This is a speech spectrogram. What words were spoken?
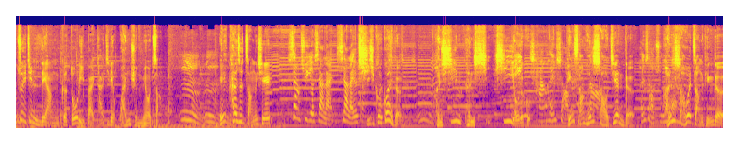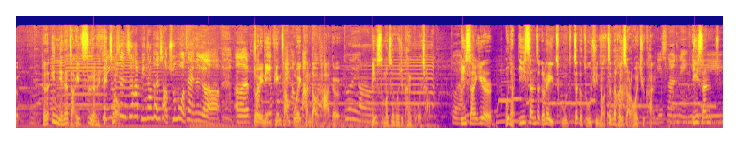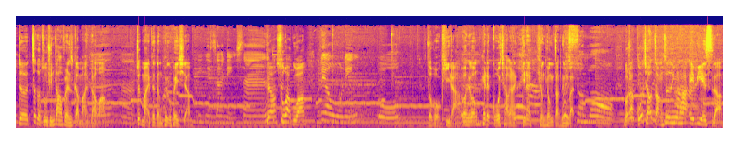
最近两个多礼拜台积电完全没有涨哦，嗯嗯，哎，开始涨一些，上去又下来，下来又奇奇怪怪的，嗯，很稀很稀稀有的股，平常很少，平常很少见的，很少出，很少会涨停的。可能一年才涨一次的那种，甚至他平常都很少出没在那个呃，对你平常不会看到他的，对啊，你什么时候会去看国桥？对，一三一二，我讲一三这个类股这个族群哦，真的很少人会去看。一三零一三的这个族群，大部分人是干嘛？你知道吗？嗯，就买着等配股配息啊。一三零三，对啊，塑化股啊。六五零五都不 key 啦，我讲黑的国桥，现在熊熊涨停板。为什么？不啦，国桥涨是因为它 ABS 啊。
